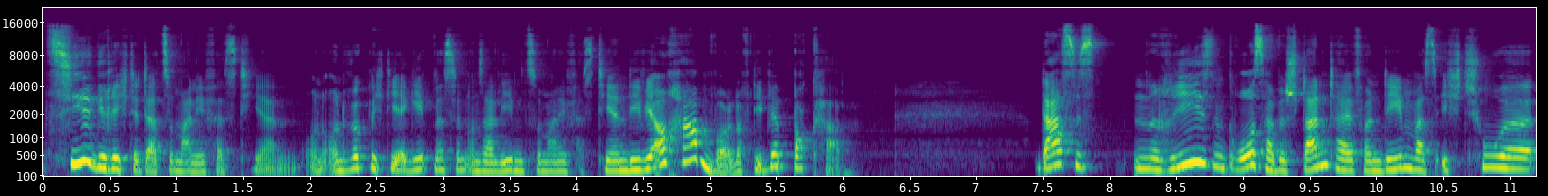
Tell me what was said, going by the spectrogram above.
zielgerichteter zu manifestieren und, und wirklich die Ergebnisse in unser Leben zu manifestieren, die wir auch haben wollen, auf die wir Bock haben. Das ist ein riesengroßer Bestandteil von dem, was ich tue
